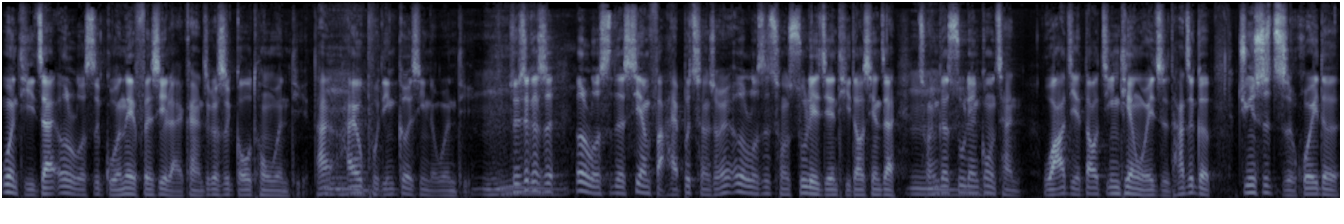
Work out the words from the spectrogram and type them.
问题在俄罗斯国内分析来看，这个是沟通问题，它还有普丁个性的问题，嗯、所以这个是俄罗斯的宪法还不成熟，因为俄罗斯从苏联解体到现在，从一个苏联共产瓦解到今天为止，它这个军事指挥的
